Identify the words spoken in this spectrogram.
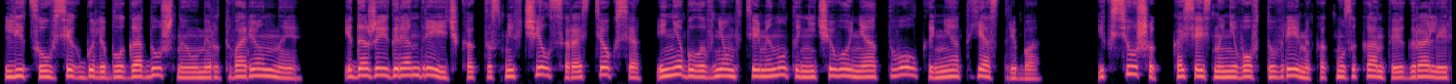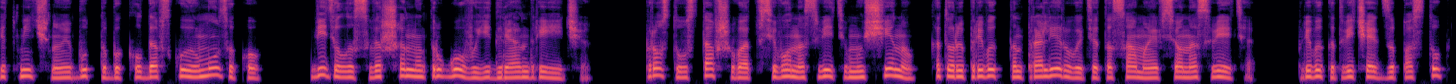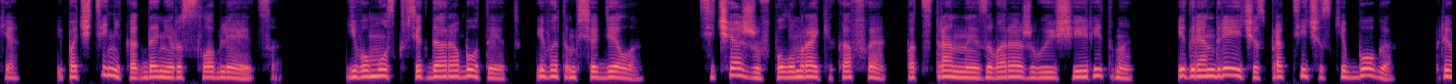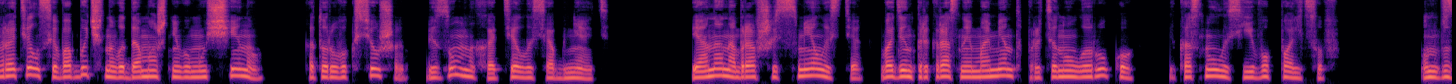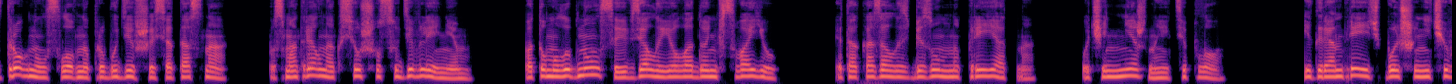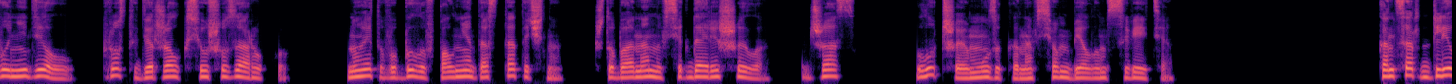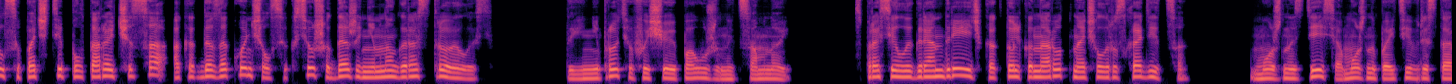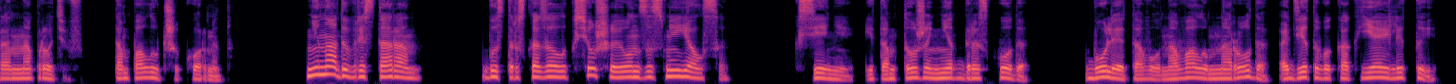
Лица у всех были благодушные, умиротворенные, и даже Игорь Андреевич как-то смягчился, растекся, и не было в нем в те минуты ничего ни от волка, ни от ястреба. И Ксюша, косясь на него в то время, как музыканты играли ритмичную и будто бы колдовскую музыку, видела совершенно другого Игоря Андреевича просто уставшего от всего на свете мужчину, который привык контролировать это самое все на свете, привык отвечать за поступки и почти никогда не расслабляется. Его мозг всегда работает, и в этом все дело. Сейчас же в полумраке кафе, под странные завораживающие ритмы, Игорь Андреевич из практически бога превратился в обычного домашнего мужчину, которого Ксюше безумно хотелось обнять. И она, набравшись смелости, в один прекрасный момент протянула руку и коснулась его пальцев. Он вздрогнул, словно пробудившись ото сна, посмотрел на Ксюшу с удивлением, потом улыбнулся и взял ее ладонь в свою. Это оказалось безумно приятно, очень нежно и тепло. Игорь Андреевич больше ничего не делал, просто держал Ксюшу за руку. Но этого было вполне достаточно, чтобы она навсегда решила — джаз — лучшая музыка на всем белом свете. Концерт длился почти полтора часа, а когда закончился, Ксюша даже немного расстроилась. «Ты не против еще и поужинать со мной?» — спросил Игорь Андреевич, как только народ начал расходиться. «Можно здесь, а можно пойти в ресторан напротив. Там получше кормят». «Не надо в ресторан», — быстро сказала Ксюша, и он засмеялся. «Ксения, и там тоже нет дресс-кода. Более того, навалом народа, одетого как я или ты.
